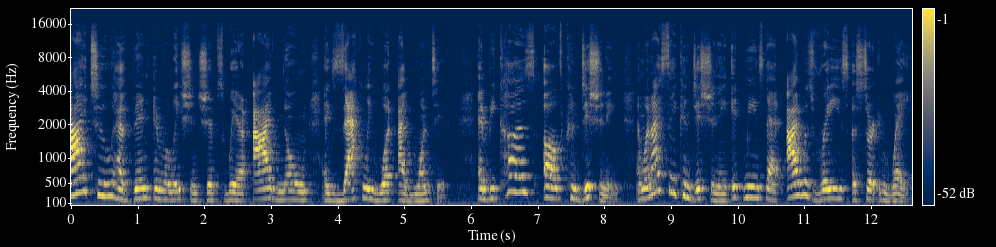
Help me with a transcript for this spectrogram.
I too have been in relationships where I've known exactly what I wanted. And because of conditioning, and when I say conditioning, it means that I was raised a certain way.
